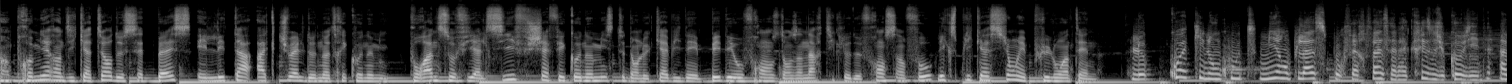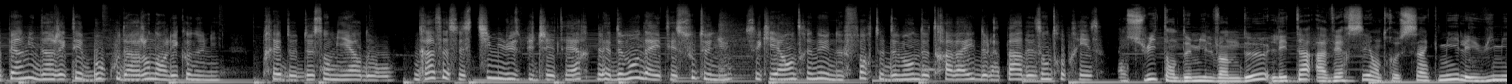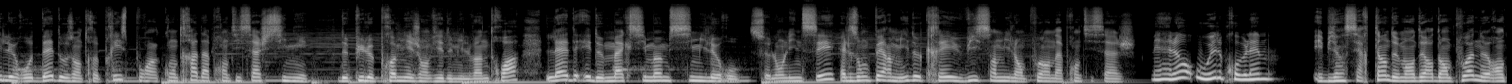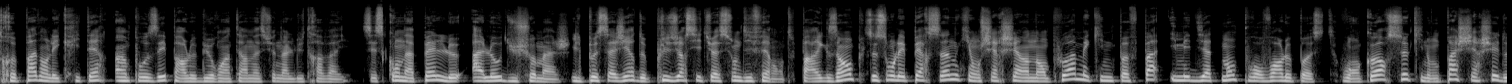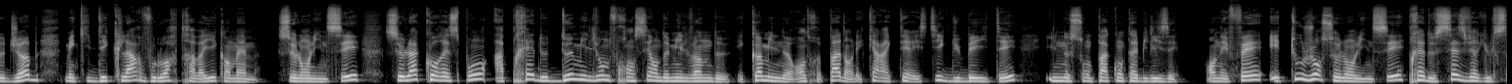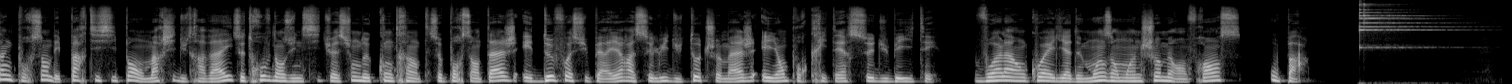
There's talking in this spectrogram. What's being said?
Un premier indicateur de cette baisse est l'état actuel de notre économie. Pour Anne-Sophie Alsif, chef économiste dans le cabinet BDO France dans un article de France Info, l'explication est plus lointaine. Le quoi qu'il en coûte mis en place pour faire face à la crise du Covid a permis d'injecter beaucoup d'argent dans l'économie près de 200 milliards d'euros. Grâce à ce stimulus budgétaire, la demande a été soutenue, ce qui a entraîné une forte demande de travail de la part des entreprises. Ensuite, en 2022, l'État a versé entre 5 000 et 8 000 euros d'aide aux entreprises pour un contrat d'apprentissage signé. Depuis le 1er janvier 2023, l'aide est de maximum 6 000 euros. Selon l'INSEE, elles ont permis de créer 800 000 emplois en apprentissage. Mais alors, où est le problème? Eh bien, certains demandeurs d'emploi ne rentrent pas dans les critères imposés par le Bureau international du travail. C'est ce qu'on appelle le halo du chômage. Il peut s'agir de plusieurs situations différentes. Par exemple, ce sont les personnes qui ont cherché un emploi mais qui ne peuvent pas immédiatement pourvoir le poste. Ou encore ceux qui n'ont pas cherché de job mais qui déclarent vouloir travailler quand même. Selon l'INSEE, cela correspond à près de 2 millions de Français en 2022. Et comme ils ne rentrent pas dans les caractéristiques du BIT, ils ne sont pas comptabilisés. En effet, et toujours selon l'INSEE, près de 16,5% des participants au marché du travail se trouvent dans une situation de contrainte. Ce pourcentage est deux fois supérieur à celui du taux de chômage ayant pour critère ceux du BIT. Voilà en quoi il y a de moins en moins de chômeurs en France, ou pas.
